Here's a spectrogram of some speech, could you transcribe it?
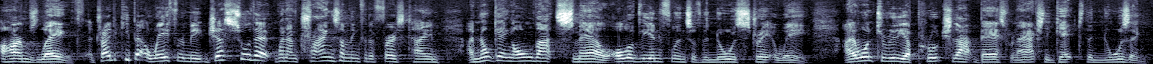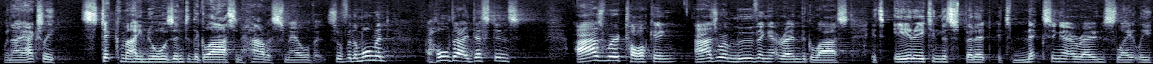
arm's length. I try to keep it away from me just so that when I'm trying something for the first time, I'm not getting all that smell, all of the influence of the nose straight away. I want to really approach that best when I actually get to the nosing, when I actually stick my nose into the glass and have a smell of it. So for the moment, I hold at a distance, as we're talking, as we're moving it around the glass, it's aerating the spirit, it's mixing it around slightly.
